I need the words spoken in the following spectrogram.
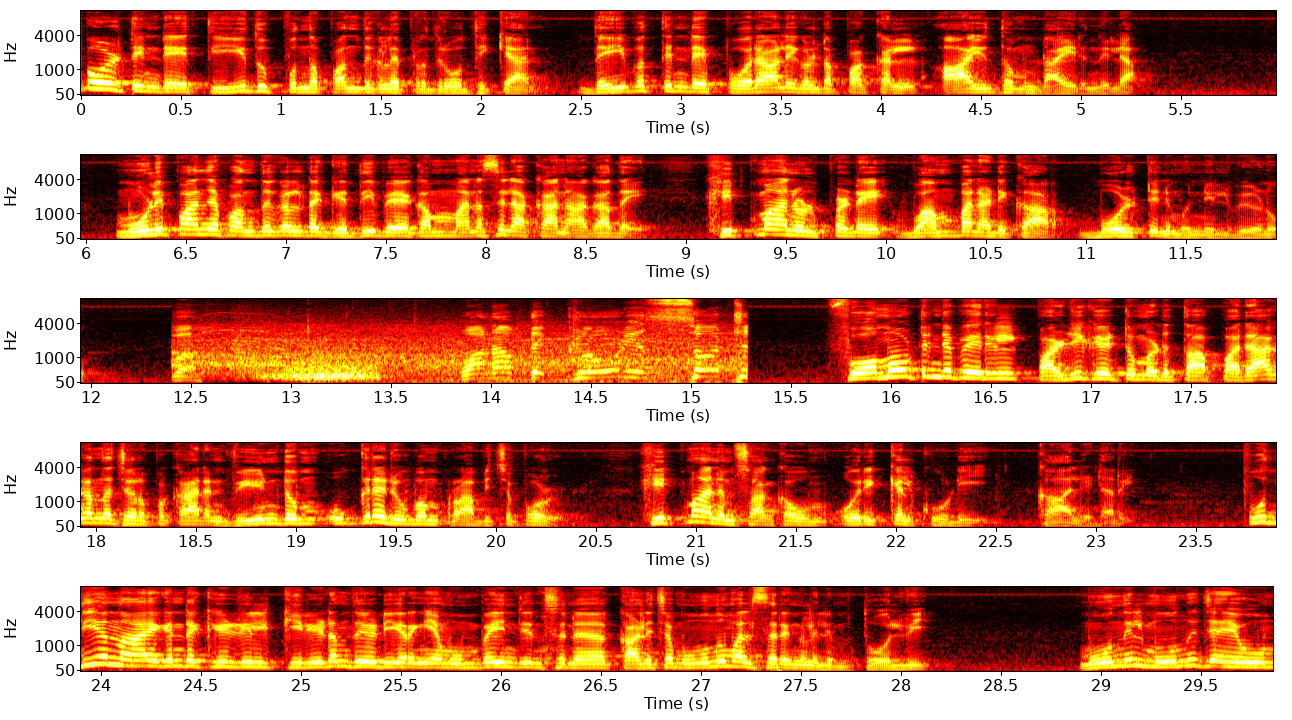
ബോൾട്ടിന്റെ തീതുപ്പുന്ന പന്തുകളെ പ്രതിരോധിക്കാൻ ദൈവത്തിന്റെ പോരാളികളുടെ പക്കൽ ആയുധമുണ്ടായിരുന്നില്ല. മൂളിപ്പാഞ്ഞ പന്തുകളുടെ ഗതിവേഗം മനസ്സിലാക്കാനാകാതെ ഹിറ്റ്മാൻ ഉൾപ്പെടെ വമ്പനടിക്കാർ ബോൾട്ടിന് മുന്നിൽ വീണു. ഫോമൌട്ടിന്റെ പേരിൽ പഴി കേട്ടുമെടുത്ത പരാഗെന്ന ചെറുപ്പക്കാരൻ വീണ്ടും ഉഗ്രരൂപം പ്രാപിച്ചപ്പോൾ ഹിറ്റ്മാനും സംഘവും ഒരിക്കൽ കൂടി കാലിടറി. പുതിയ നായകന്റെ കീഴിൽ കിരീടം തേടിയിറങ്ങിയ മുംബൈ ഇന്ത്യൻസിന് കളിച്ച മൂന്ന് മത്സരങ്ങളിലും തോൽവി. മൂന്നിൽ മൂന്ന് ജയവും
